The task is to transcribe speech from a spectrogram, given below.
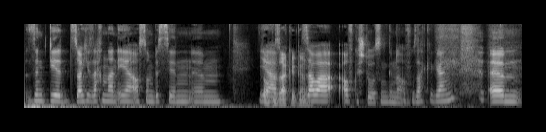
sind dir solche Sachen dann eher auch so ein bisschen ähm, ja, Auf den Sack gegangen. sauer aufgestoßen, genau, auf den Sack gegangen. ähm,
